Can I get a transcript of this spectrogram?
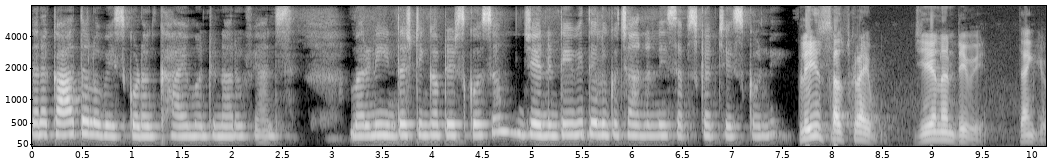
తన ఖాతాలో వేసుకోవడం ఖాయమంటున్నారు ఫ్యాన్స్. మరిన్ని ఇంట్రెస్టింగ్ అప్డేట్స్ కోసం జేఎన్ఎన్ టీవీ తెలుగు ఛానల్ని సబ్స్క్రైబ్ చేసుకోండి. Please subscribe JNN TV. Thank you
